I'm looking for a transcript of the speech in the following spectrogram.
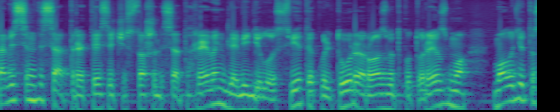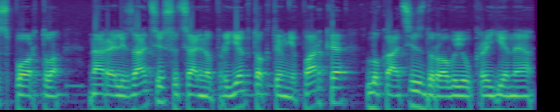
та 83 тисячі 160 гривень для відділу освіти, культури, розвитку туризму, молоді та спорту на реалізацію соціального проєкту Активні парки локації здорової України.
